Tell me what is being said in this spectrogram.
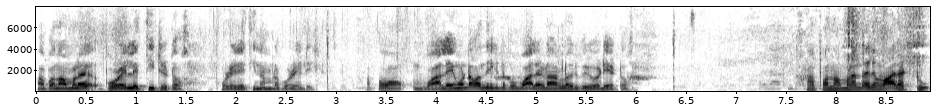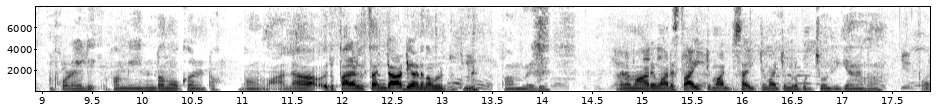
അപ്പോൾ നമ്മൾ പുഴയിലെത്തിയിട്ട് കേട്ടോ. പുഴയിലെത്തി നമ്മുടെ പുഴയിൽ അപ്പോൾ വലയും കൊണ്ട് വന്നിരിക്കുന്നത് ഇപ്പോൾ വല ഇടാനുള്ള ഒരു പരിപാടി കേട്ടോ അപ്പോൾ നമ്മളെന്തായാലും വല ഇട്ടു. പുഴയിൽ ഇപ്പം മീനുണ്ടോ നോക്കുകയാണ് കേട്ടോ. അപ്പം വല ഒരു പരൽത്തന്റാടിയാണ് നമ്മൾ ഇട്ടിട്ടുള്ളത്. അപ്പം നമ്മളിത് അങ്ങനെ മാറി മാറി സൈറ്റ് മാറ്റി സൈറ്റ് മാറ്റി നമ്മൾ പിടിച്ചുകൊണ്ടിരിക്കുകയാണ് അപ്പോൾ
